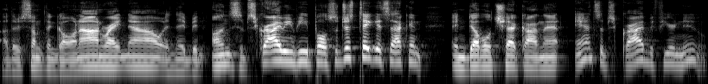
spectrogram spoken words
Uh, there's something going on right now, and they've been unsubscribing people. So just take a second and double check on that and subscribe if you're new.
